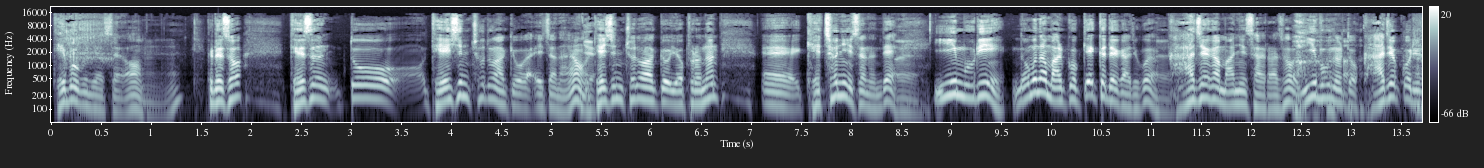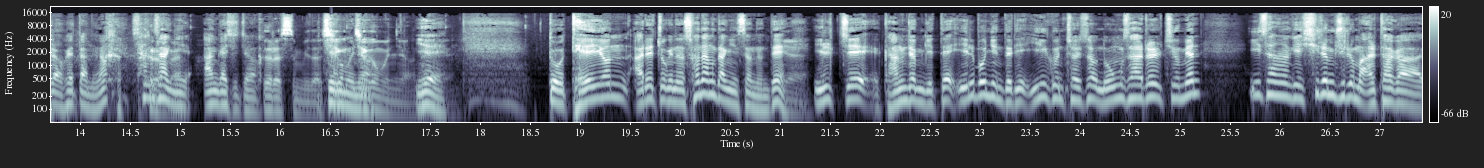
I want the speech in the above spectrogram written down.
대부분이었어요. 네. 그래서 대선 또 대신 초등학교가 있잖아요. 예. 대신 초등학교 옆으로는 에, 개천이 있었는데 네. 이 물이 너무나 맑고 깨끗해 가지고요. 네. 가재가 많이 살아서 이 부분을 또 가재골이라고 했다네요. 상상이 그런가요? 안 가시죠. 그렇습니다. 지금은요? 지- 지금은요. 예. 네. 또 대연 아래쪽에는 선앙당이 있었는데 예. 일제 강점기 때 일본인들이 이 근처에서 농사를 지으면 이상하게 시름시름 앓다가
